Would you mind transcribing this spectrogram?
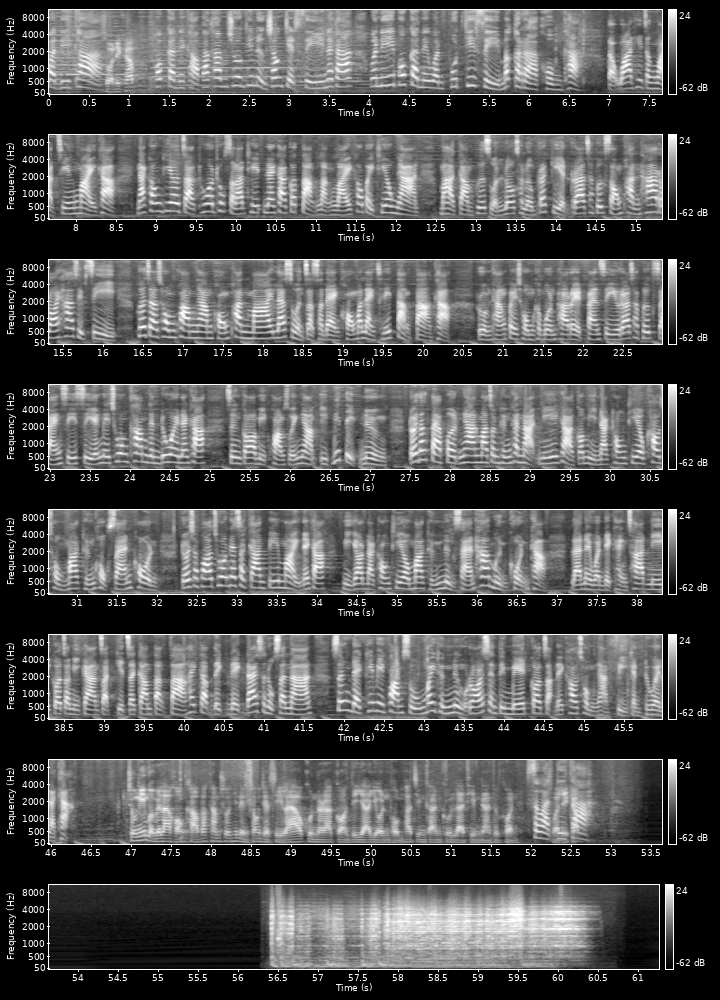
วัสดีค่ะ สวัสดีครับ พบกันในข่าวภาคค่ำช่วงที่ 1 ช่อง 7 สีนะคะ วันนี้พบกันในวันพุธที่ 4 มกราคมค่ะแต่ว่าที่จังหวัดเชียงใหม่ค่ะ นักท่องเที่ยวจากทั่วทุกสารทิศนะคะก็ต่างหลั่งไหลเข้าไปเที่ยวงาน มหกรรมเพื่อสวนโลกเฉลิมพระเกียรติราชพฤกษ์ 2554 เพื่อจะชมความงามของพันไม้ และส่วนจัดแสดงของแมลงชนิดต่างๆ ค่ะ รวมทั้งไปชมขบวนพาเหรดแฟนซีราชพฤกษ์แสงสีเสียงในช่วงค่ำกันด้วยนะคะ ซึ่งก็มีความสวยงามอีกมิติหนึ่ง โดยตั้งแต่เปิดงานมาจนถึงขณะนี้ค่ะ ก็มีนักท่องเที่ยวเข้าชมมากถึง 6 0 0 0 0 0 คน โดยเฉพาะช่วงเทศกาลปีใหม่นะคะ มียอดนักท่องเที่ยวมากถึง 1 5 0 0 0 0 คนค่ะ และในวันเด็กแห่งชาตินี้ก็จะมีการจัดกิจกรรมต่างๆ ให้กับเด็กๆ ได้สนุกสนาน ซึ่งเด็กที่มีความสูงไม่ถึง 100 เซนติเมตรก็จะได้เข้าชมงานฟรีกันด้วยละค่ะ ช่วงนี้หมดเวลาของข่าวพระคำช่วงที่ 1 ช่อง7สีแล้ว คุณนรากรติยายน ผมพัชจิงการคุณและทีมงานทุกคน สวัสดีรับค่ะ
